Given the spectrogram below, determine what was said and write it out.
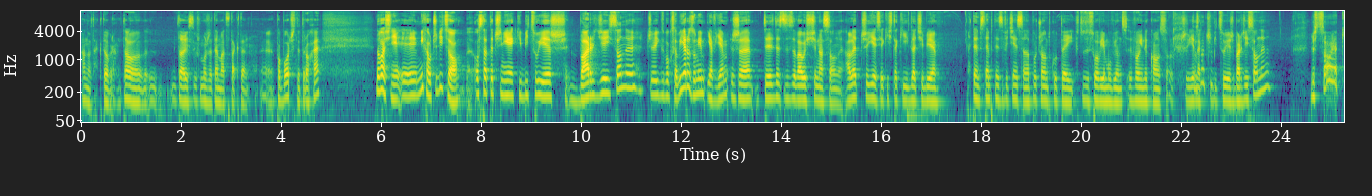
A no tak, dobra. To, to jest już może temat tak ten e, poboczny trochę. No właśnie, yy, Michał, czyli co? Ostatecznie kibicujesz bardziej Sony czy Xboxowi? Ja rozumiem, ja wiem, że ty zdecydowałeś się na Sony, ale czy jest jakiś taki dla ciebie ten wstępny zwycięzca na początku tej, w cudzysłowie mówiąc, wojny konsol? Czy jednak znaczy... kibicujesz bardziej Sony? Wiesz co, jak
